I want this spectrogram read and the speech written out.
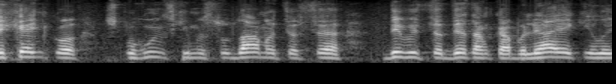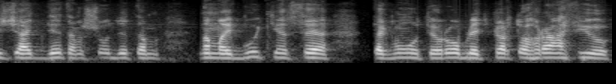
тихенько шпигунськими судами. Це все дивиться, де там кабеля, які лежать, де там що, де там на майбутнє все так мовити роблять картографію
